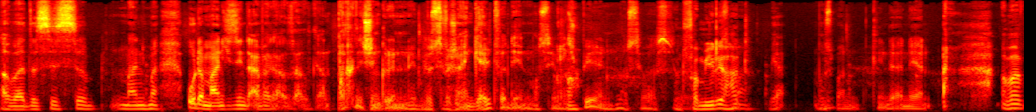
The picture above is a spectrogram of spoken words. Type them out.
aber das ist äh, manchmal, oder manche sind einfach aus, aus ganz praktischen Gründen. Du wirst wahrscheinlich Geld verdienen, musst du was spielen, musst du was. Und Familie hat. Ja, muss man Kinder ernähren. Aber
